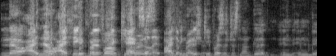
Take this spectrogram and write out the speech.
no, I know. I think they the, the keepers. excellent I think pressure. the keepers are just not good in in the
